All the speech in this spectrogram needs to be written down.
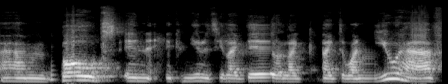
um, both in a community like this or like like the one you have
